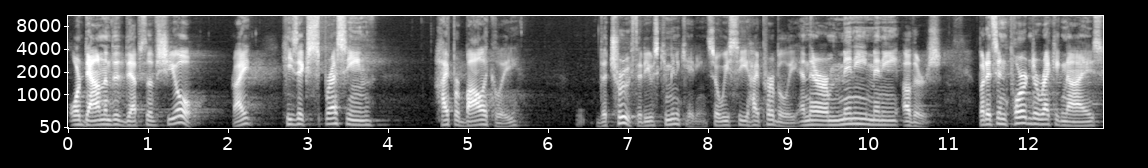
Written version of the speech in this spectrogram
or down into the depths of Sheol, right? He's expressing hyperbolically the truth that he was communicating. So we see hyperbole, and there are many, many others. But it's important to recognize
